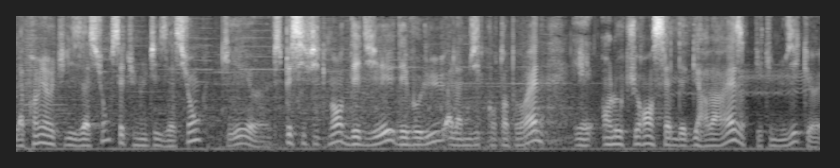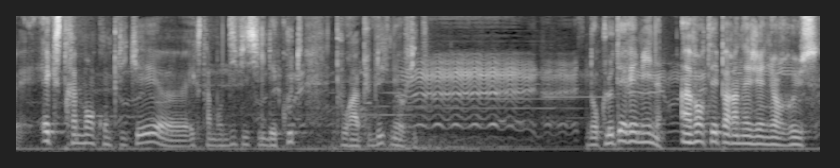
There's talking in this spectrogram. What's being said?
la première utilisation, c'est une utilisation qui est euh, spécifiquement dédiée, dévolue à la musique contemporaine, et en l'occurrence celle d'Edgar Varèse, qui est une musique euh, extrêmement compliquée, extrêmement difficile d'écoute pour un public néophyte. Donc le thérémine, inventé par un ingénieur russe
